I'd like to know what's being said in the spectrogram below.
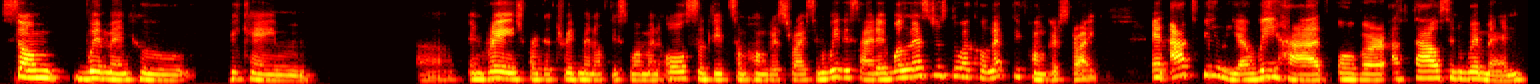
Some women who became uh, enraged by the treatment of this woman also did some hunger strikes. And we decided, well, let's just do a collective hunger strike. And at Filia, we had over a thousand women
